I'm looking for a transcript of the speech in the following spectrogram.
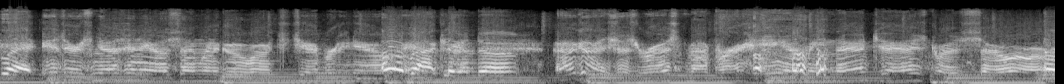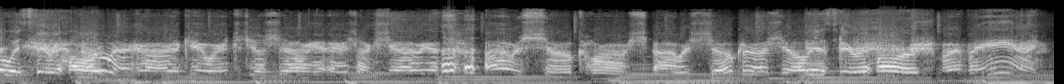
What? if there's nothing else, I'm gonna go watch Jeopardy now. All right, And, uh, I gotta just rest my brain. I mean, that test was so hard. Oh, it's very hard. Oh my god, I can't wait to tell Sylvia. I was like, Sylvia, I was so close. I was so close, Sylvia. It's very hard. But man,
